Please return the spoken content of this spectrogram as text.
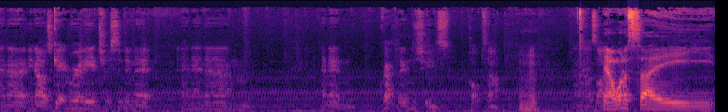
and uh, you know, I was getting really interested in it, and then um, and then Grapple Industries popped up, hmm and I was like, Now I want to say,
